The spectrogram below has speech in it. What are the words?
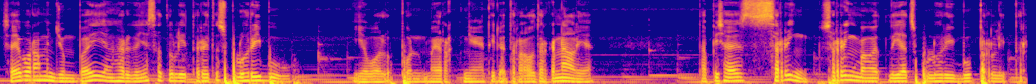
saya pernah menjumpai yang harganya 1 liter itu 10 ribu. Ya walaupun mereknya tidak terlalu terkenal ya Tapi saya sering, sering banget lihat 10 ribu per liter.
